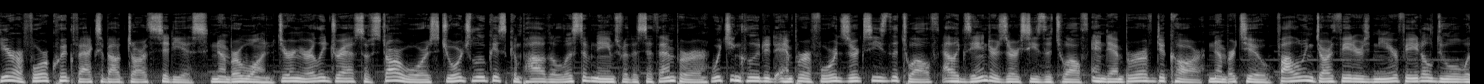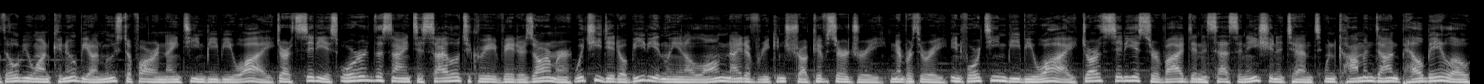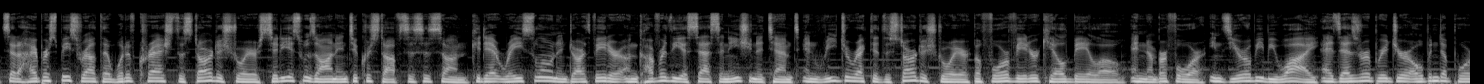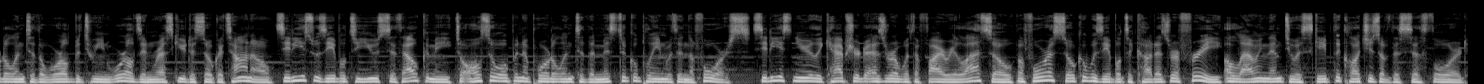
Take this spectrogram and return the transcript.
Here are four quick facts about Darth Sidious. Number 1. During early drafts of Star Wars, George Lucas compiled a list of names for the Sith Emperor, which included Emperor Ford Xerxes XII, Alexander Xerxes XII, and Emperor of D'Qar. Number 2. Following Darth Vader's near-fatal duel with Obi-Wan Kenobi on Mustafar in 19 BBY, Darth Sidious ordered the scientist Cylo to create Vader's armor, which he did obediently in a long night of reconstructive surgery. Number 3. In 14 BBY, Darth Sidious survived an assassination attempt when Commandant Pell Baylo set a hyper hyperspace route that would have crashed the Star Destroyer Sidious was on into Christophsis' sun. Cadet Rae Sloane and Darth Vader uncovered the assassination attempt and redirected the Star Destroyer before Vader killed Baylo. And number 4. In Zero BBY, as Ezra Bridger opened a portal into the world between worlds and rescued Ahsoka Tano, Sidious was able to use Sith alchemy to also open a portal into the mystical plane within the Force. Sidious nearly captured Ezra with a fiery lasso before Ahsoka was able to cut Ezra free, allowing them to escape the clutches of the Sith Lord.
